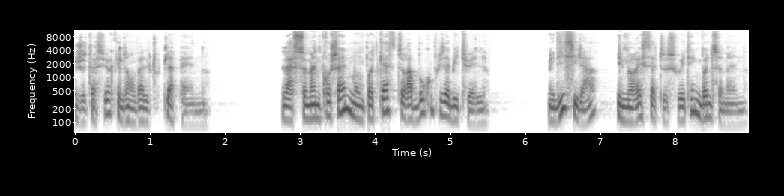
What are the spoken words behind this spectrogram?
Je t'assure qu'elles en valent toute la peine. La semaine prochaine, mon podcast sera beaucoup plus habituel. Mais d'ici là, il me reste à te souhaiter une bonne semaine.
